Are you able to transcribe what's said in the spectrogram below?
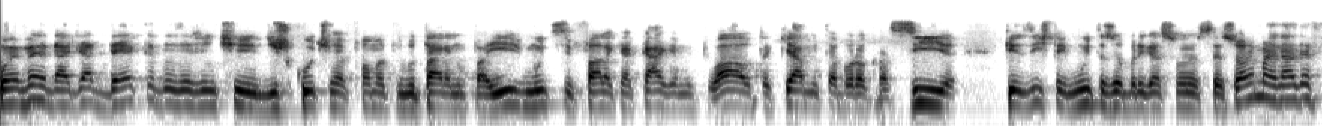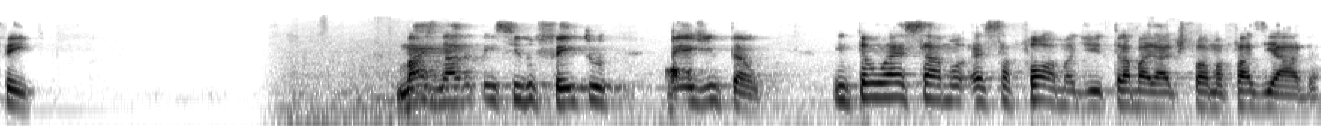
Bom, é verdade. Há décadas a gente discute reforma tributária no país. Muito se fala que a carga é muito alta, que há muita burocracia, que existem muitas obrigações acessórias, mas nada é feito. Mas nada tem sido feito desde então. Então, essa, essa forma de trabalhar de forma faseada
